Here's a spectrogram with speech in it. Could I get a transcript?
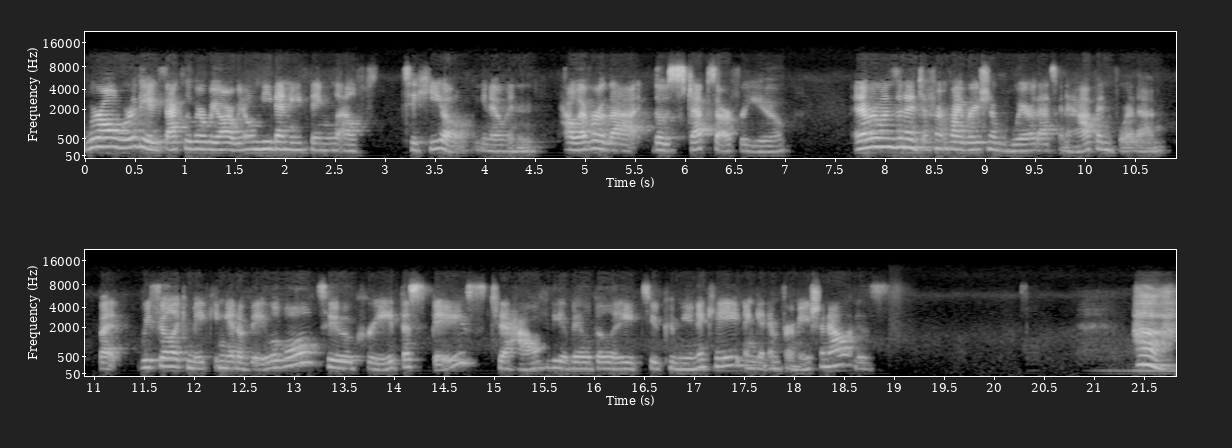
we're all worthy exactly where we are. We don't need anything else to heal, you know, and however that those steps are for you and everyone's in a different vibration of where that's going to happen for them but we feel like making it available to create the space to have the availability to communicate and get information out is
